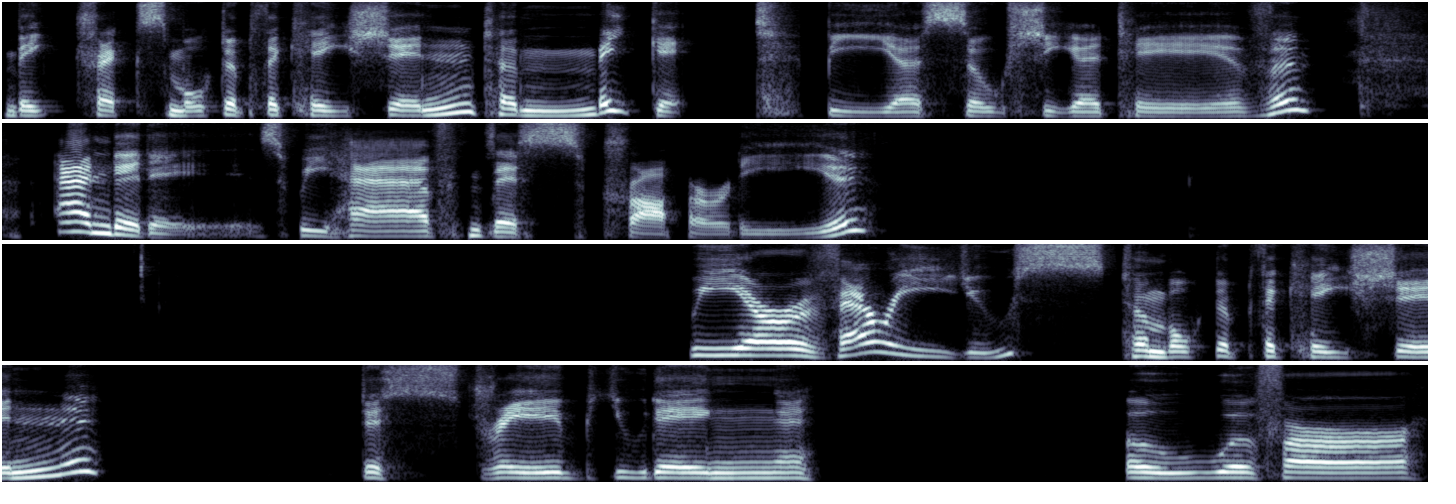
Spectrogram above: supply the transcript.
matrix multiplication to make it be associative. And it is. We have this property. We are very used to multiplication distributing over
